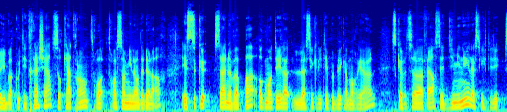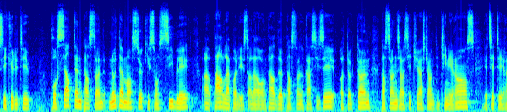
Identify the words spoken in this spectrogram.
il va coûter très cher sur quatre ans, 300 millions de dollars. Et ce que ça ne va pas augmenter la, sécurité publique à Montréal. Ce que ça va faire, c'est diminuer la sécurité, sécurité pour certaines personnes, notamment ceux qui sont ciblés euh, par la police. Alors, on parle de personnes racisées, autochtones, personnes en situation d'itinérance, etc.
